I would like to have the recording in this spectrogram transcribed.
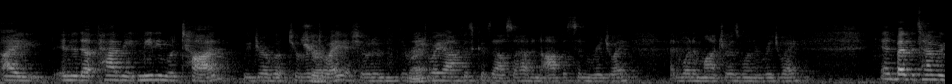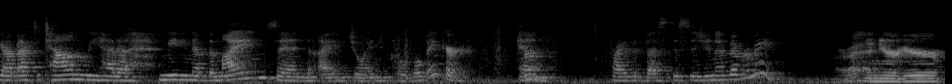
I ended up having meeting with Todd. We drove up to Sure. Ridgway. I showed him the Right. Ridgway office because I also had an office in Ridgway. I had one in Montrose, one in Ridgway. And by the time we got back to town, we had a meeting of the minds, and I joined Coldwell Banker. Sure. And it's probably the best decision I've ever made. All right. And you're here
